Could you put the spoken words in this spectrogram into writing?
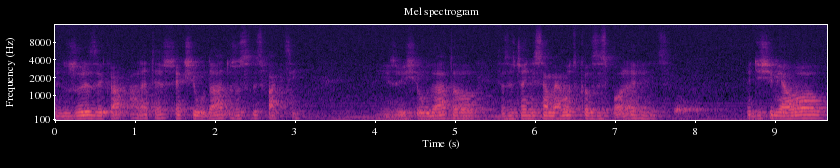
Dużo ryzyka, ale też jak się uda, dużo satysfakcji. Jeżeli się uda, to zazwyczaj nie samemu, tylko w zespole, więc będzie się miało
